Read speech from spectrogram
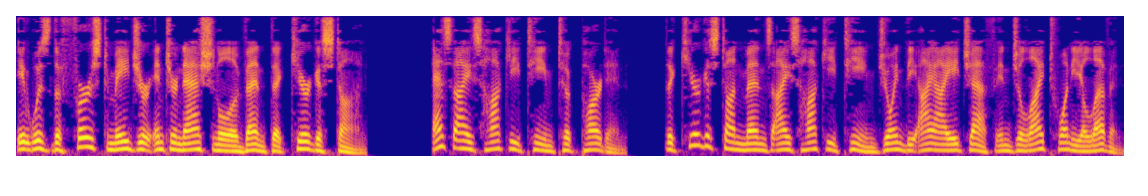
It was the first major international event that Kyrgyzstan's ice hockey team took part in. The Kyrgyzstan men's ice hockey team joined the IIHF in July 2011.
